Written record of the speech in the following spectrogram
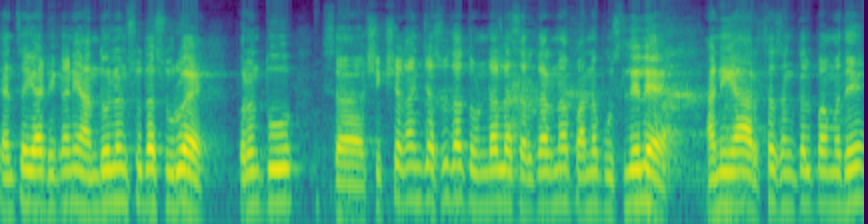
त्यांचं या ठिकाणी आंदोलन सुद्धा सुरू आहे. परंतु स- शिक्षकांच्या सुद्धा तोंडाला सरकारनं पानं पुसलेले आहे. आणि या अर्थसंकल्पामध्ये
